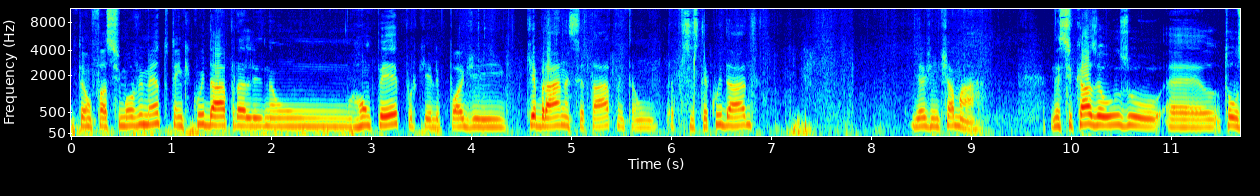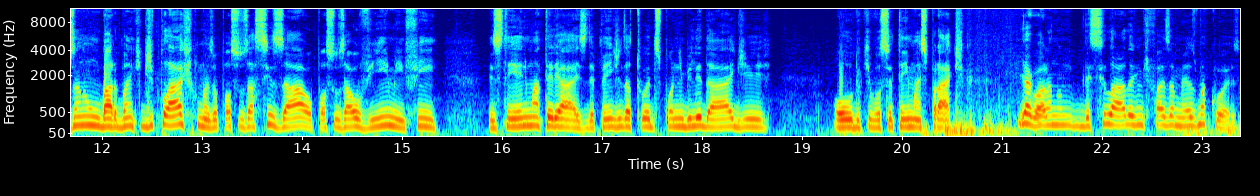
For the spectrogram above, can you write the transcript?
Então, faço esse movimento, tem que cuidar para ele não romper, porque ele pode quebrar nessa etapa, então é preciso ter cuidado. E a gente amarra. Nesse caso, eu uso, é, estou usando um barbante de plástico, mas eu posso usar sisal, posso usar o vime, enfim. Existem N materiais, depende da tua disponibilidade ou do que você tem mais prática. E agora desse lado a gente faz a mesma coisa.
